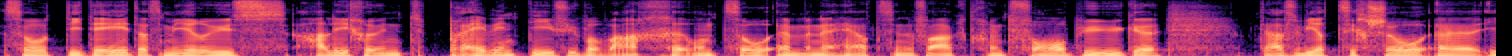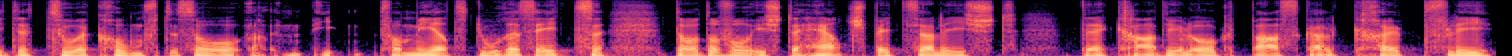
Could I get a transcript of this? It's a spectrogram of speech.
so die Idee, dass wir uns alle können präventiv überwachen und so einem Herzinfarkt können vorbeugen das wird sich schon äh, in der Zukunft so äh, vermehrt durchsetzen. Davon ist der Herzspezialist, der Kardiologe Pascal Köpfli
